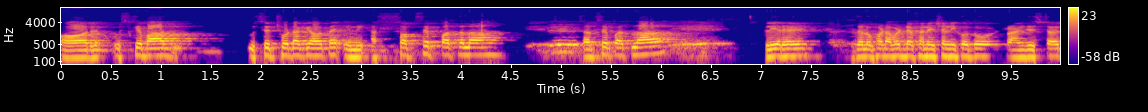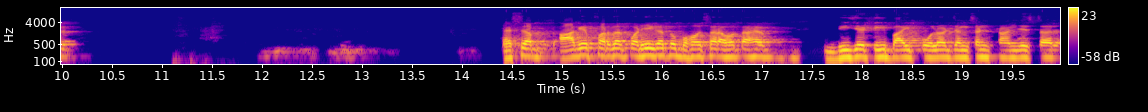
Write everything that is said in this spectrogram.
और उसके बाद उससे छोटा क्या होता है? सबसे पतला सबसे पतला क्लियर है? चलो फटाफट डेफिनेशन लिखो तो ट्रांजिस्टर ऐसे अब आगे फर्दर पढ़िएगा तो बहुत सारा होता है बीजेटी बाईपोलर जंक्शन ट्रांजिस्टर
